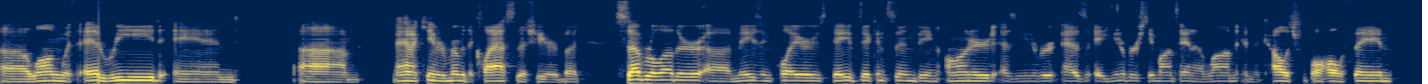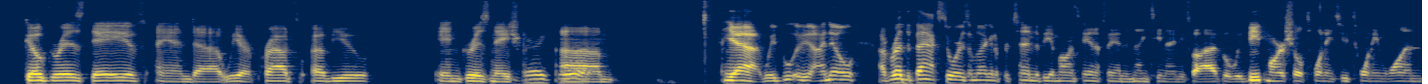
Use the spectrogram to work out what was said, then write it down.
uh, along with Ed Reed and, um, man, I can't even remember the class this year, but several other uh, amazing players. Dave Dickenson being honored as a, univer- as a University of Montana alum in the College Football Hall of Fame. Go Grizz, Dave, and uh, we are proud of you in Grizz Nation. Very cool. Um, yeah, we. I know. I've read the backstories. I'm not going to pretend to be a Montana fan in 1995, but we beat Marshall 22-21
